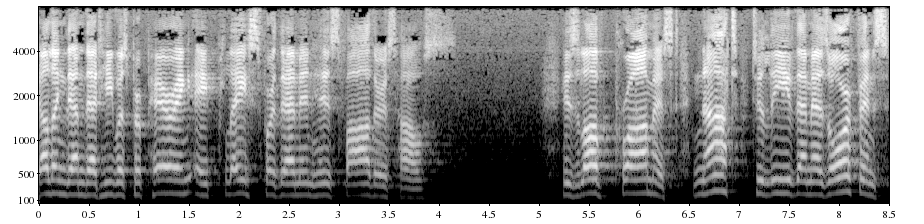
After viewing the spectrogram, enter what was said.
telling them that he was preparing a place for them in his Father's house. His love promised not to leave them as orphans,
